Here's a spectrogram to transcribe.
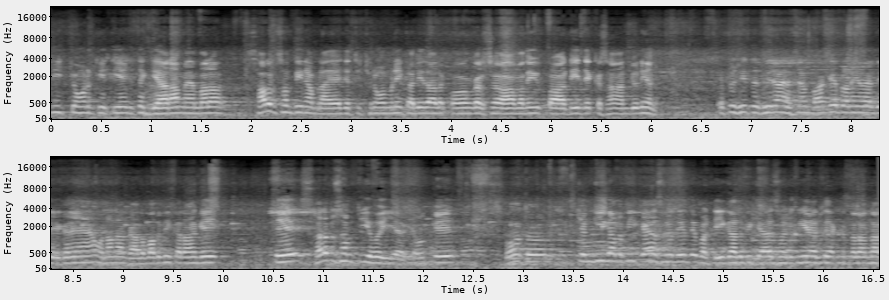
ਦੀ ਚੋਣ ਕੀਤੀ ਹੈ ਜਿੱਥੇ 11 ਮੈਂਬਰ ਸਰਬਸੰਮਤੀ ਨਾਲ ਬਣਾਏ ਜਿੱਥੇ ਸ਼੍ਰੋਮਣੀ ਅਕਾਲੀ ਦਲ ਕਾਂਗਰਸ ਆਮ ਆਦਮੀ ਪਾਰਟੀ ਤੇ ਕਿਸਾਨ ਯੂਨੀਅਨ ਇਹ ਤੁਸੀਂ ਤਸਵੀਰਾਂ ਇਸ ਟਾਈਮ ਬਾਗੇ ਬਣੇ ਹੋਏ ਦੇਖ ਰਹੇ ਆ ਉਹਨਾਂ ਨਾਲ ਗੱਲਬਾਤ ਵੀ ਕਰਾਂਗੇ। ਤੇ ਸਰਬਸੰਮਤੀ ਹੋਈ ਹੈ ਕਿਉਂਕਿ ਬਹੁਤ ਚੰਗੀ ਗੱਲ ਵੀ ਕਹਿ ਸਕਦੇ ਤੇ ਵੱਡੀ ਗੱਲ ਵੀ ਕਹਿ ਸਕਦੇ ਹਾਂ। ਤੇ ਇੱਕ ਤਰ੍ਹਾਂ ਦਾ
